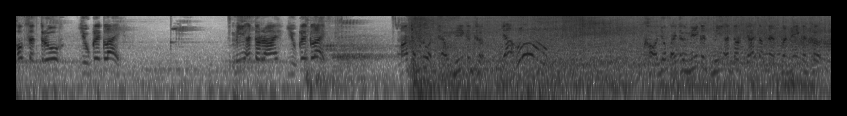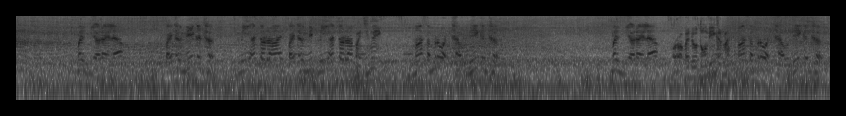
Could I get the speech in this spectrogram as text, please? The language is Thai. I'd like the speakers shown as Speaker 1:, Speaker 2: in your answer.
Speaker 1: พบศัตรูอยู่ใกล้ๆ มีอันตรายอยู่ใกล้ๆ มาสำรวจแถวนี้กันเถอะยาฮูขอยกไปทางนี้กันมีอันตรายย้ายตำแหน่งมานี่กันเถอะ ไม่มีอะไรแล้ว ไปทางนี้กันเถอะ มีอันตรายไปทางนี้มีอันตราย
Speaker 2: ไปที่นี่
Speaker 1: มาสำรวจแถวนี้กันเถอะ ไม่มีอะไรแล้ว
Speaker 2: เราไปดูตรงนี้กันไหม
Speaker 1: มาสำรวจแถวนี้กันเถอะ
